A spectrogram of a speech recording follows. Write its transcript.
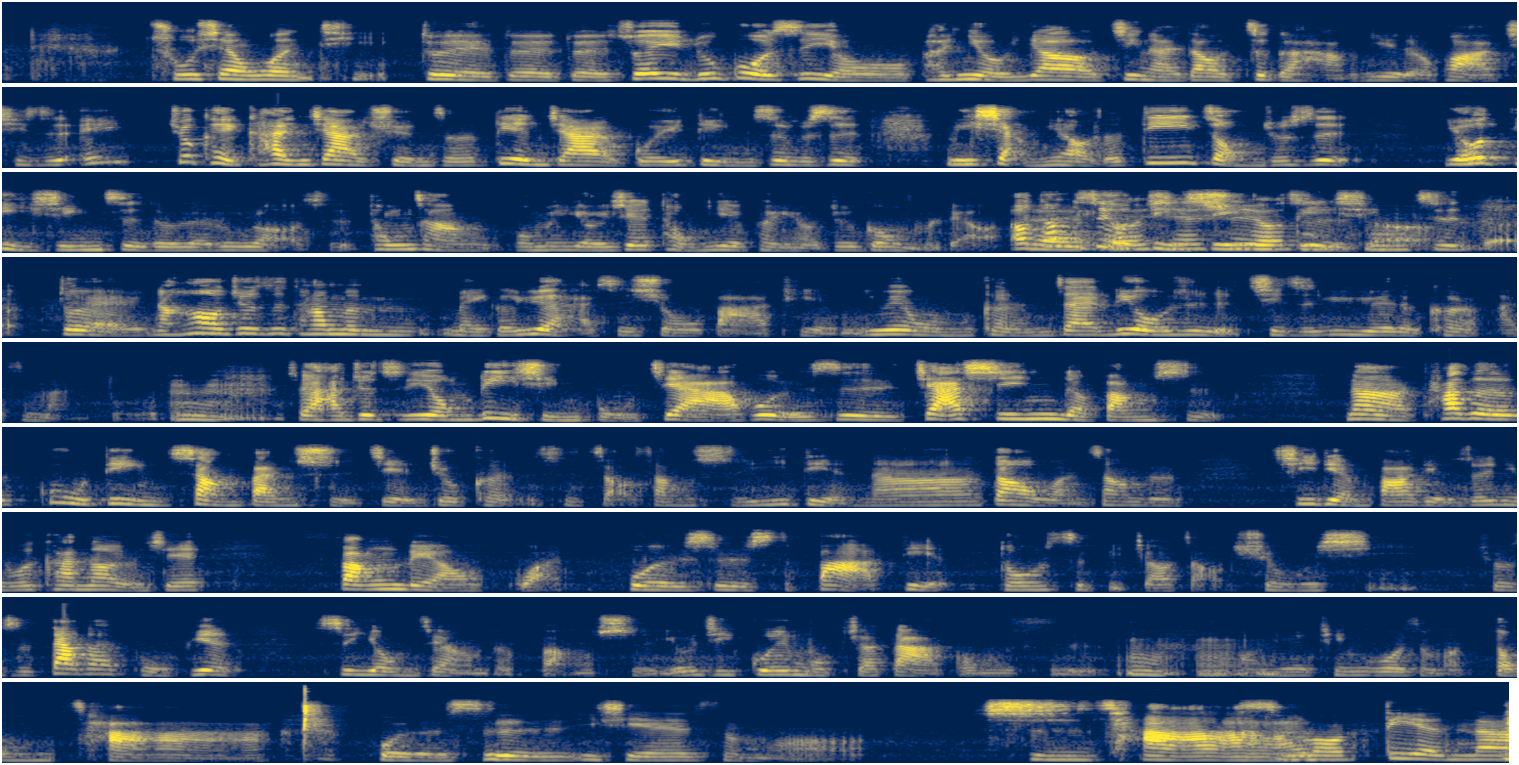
出现问题。对对对，所以如果是有朋友要进来到这个行业的话，其实哎就可以看一下选择店家的规定是不是你想要的。第一种就是有底薪制，对不对，陆老师？通常我们有一些同业朋友就跟我们聊，哦，他们是有底薪是有底，薪制的，对，然后就是他们每个月还是休八天，因为我们可能在六日其实预约的客人还是蛮多的。嗯，所以他就是用例行补假或者是加薪的方式。那他的固定上班时间就可能是早上十一点啊，到晚上的七点八点，所以你会看到有些芳疗馆或者是 SPA 店都是比较早休息，就是大概普遍是用这样的方式，尤其规模比较大的公司。嗯哦，嗯，你有听过什么东差啊，或者是一些什么时差啊，什么店啊，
